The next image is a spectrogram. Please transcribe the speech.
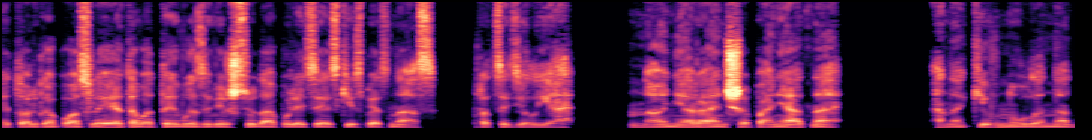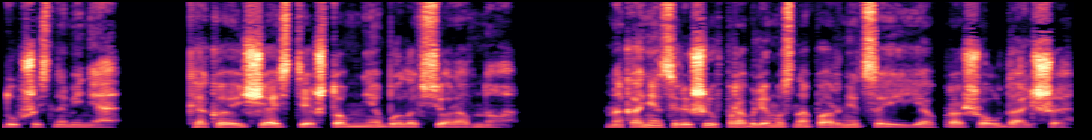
И только после этого ты вызовешь сюда полицейский спецназ, процедил я. Но не раньше, понятно? Она кивнула, надувшись на меня. Какое счастье, что мне было все равно. Наконец, решив проблему с напарницей, я прошел дальше,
